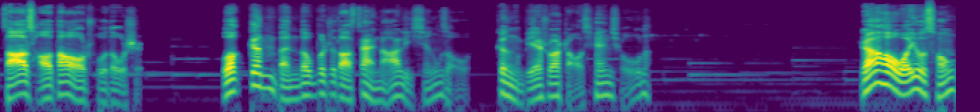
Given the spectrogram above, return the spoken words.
杂草到处都是，我根本都不知道在哪里行走，更别说找铅球了。然后我又从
